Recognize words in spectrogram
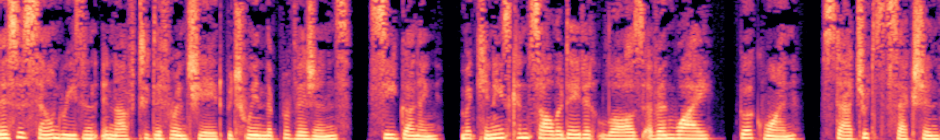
This is sound reason enough to differentiate between the provisions, see Gunning, McKinney's Consolidated Laws of NY, Book 1, Statutes Section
